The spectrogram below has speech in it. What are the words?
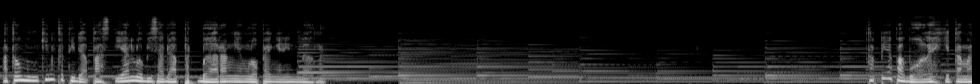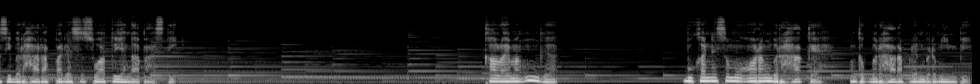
atau mungkin ketidakpastian lo bisa dapet barang yang lo pengenin banget. Tapi apa boleh kita masih berharap pada sesuatu yang gak pasti? Kalau emang enggak, bukannya semua orang berhak ya untuk berharap dan bermimpi.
